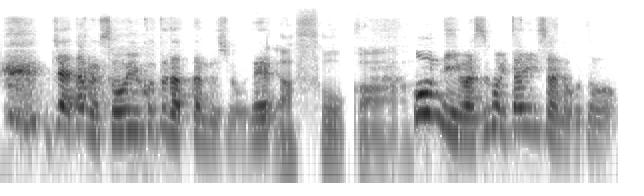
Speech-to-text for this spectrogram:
じゃあ、多分そういうことだったんでしょうね。あそうか本人はすごい谷さんのこと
